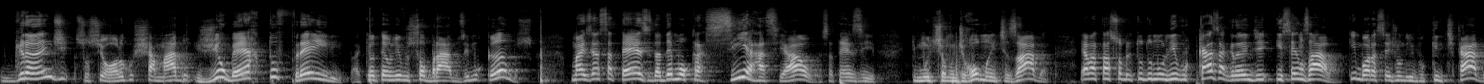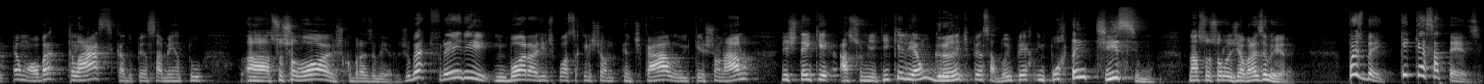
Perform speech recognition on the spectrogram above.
grande sociólogo chamado Gilberto Freire. Aqui eu tenho um livro Sobrados e Mucambos, mas essa tese da democracia racial, essa tese que muitos chamam de romantizada, ela está sobretudo no livro Casa Grande e Senzala, que embora seja um livro criticado, é uma obra clássica do pensamento uh, sociológico brasileiro. Gilberto Freire, embora a gente possa criticá-lo e questioná-lo, a gente tem que assumir aqui que ele é um grande pensador importantíssimo na sociologia brasileira. Pois bem, o que, que é essa tese?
